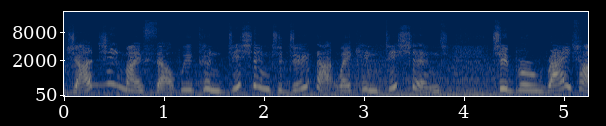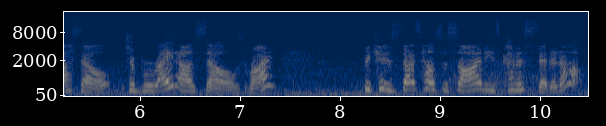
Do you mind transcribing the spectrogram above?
judging myself. We're conditioned to do that. We're conditioned to berate ourselves, to berate ourselves, right? Because that's how society's kind of set it up.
